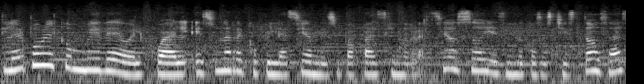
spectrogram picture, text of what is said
Claire publicó un video el cual es una recopilación de su papá siendo gracioso y haciendo cosas chistosas,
